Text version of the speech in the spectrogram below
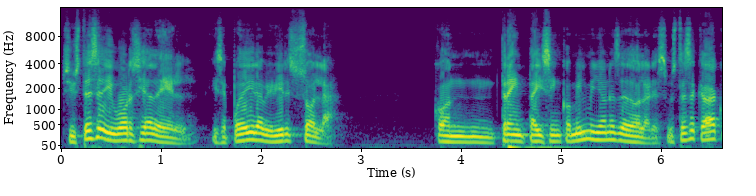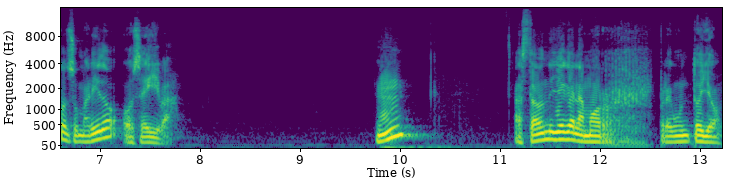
si usted se divorcia de él y se puede ir a vivir sola, con 35 mil millones de dólares, ¿usted se queda con su marido o se iba? ¿Mm? ¿Hasta dónde llega el amor? Pregunto yo.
